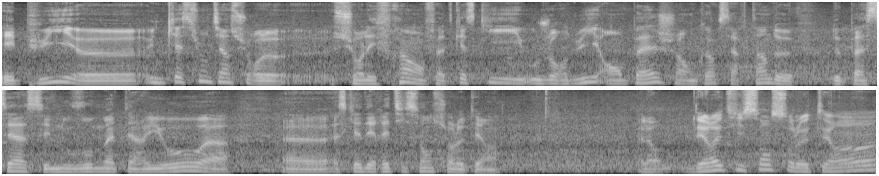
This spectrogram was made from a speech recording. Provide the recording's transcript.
Et puis euh, une question tient sur, euh, sur les freins en fait. Qu'est-ce qui aujourd'hui empêche encore certains de, passer à ces nouveaux matériaux euh, Est-ce qu'il y a des réticences sur le terrain? Alors, des réticences sur le terrain,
